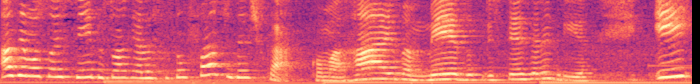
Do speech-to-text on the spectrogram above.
As emoções simples são aquelas que são fáceis de identificar, como a raiva, medo, tristeza e alegria. E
